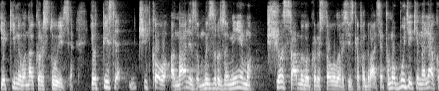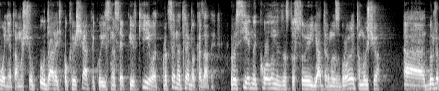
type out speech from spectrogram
якими вона користується, і от після чіткого аналізу ми зрозуміємо. Що саме використовувала Російська Федерація? Тому будь-які налякування, там що ударить по Крещатику і снесе пів Києва, про це не треба казати. Росія ніколи не застосує ядерну зброю, тому що е, дуже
